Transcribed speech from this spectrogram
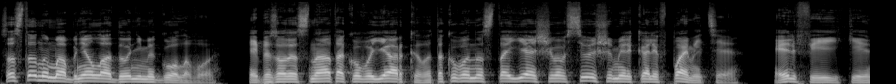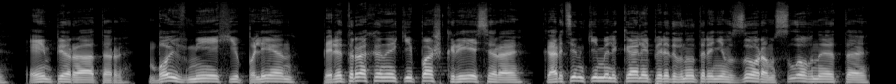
со стоном обнял ладонями голову. Эпизоды сна такого яркого, такого настоящего все еще мелькали в памяти. Эльфийки, император, бой в мехе, плен, перетраханный экипаж крейсера, Картинки мелькали перед внутренним взором, словно это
